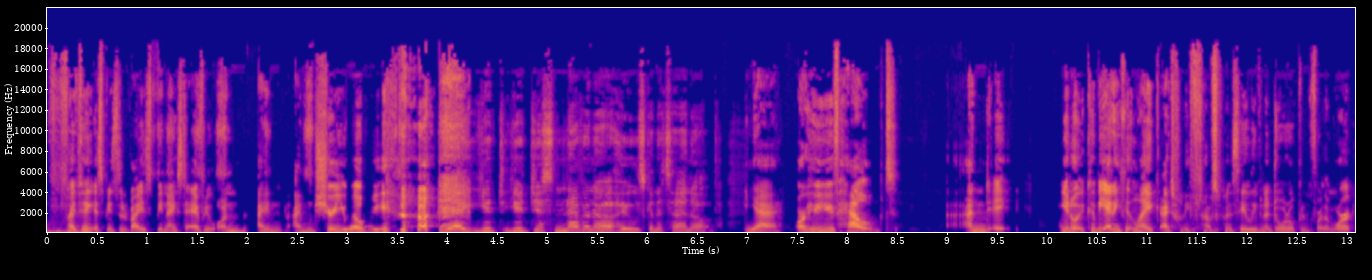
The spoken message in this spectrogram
my biggest piece of advice: be nice to everyone. I'm I'm sure you will be. yeah, you you just never know who's going to turn up. Yeah, or who you've helped, and it you know, it could be anything like, I don't even, I was going to say leaving a door open for them, or,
